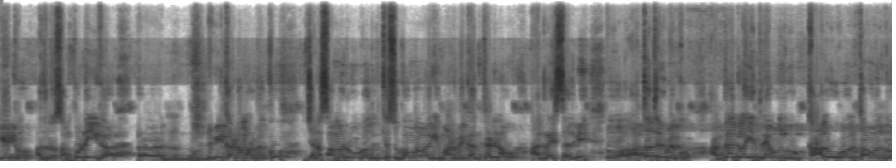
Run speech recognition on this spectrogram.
ಗೇಟು. ಅದನ್ನ ಸಂಪೂರ್ಣ ಈಗ ನವೀಕರಣ ಮಾಡಬೇಕು, ಜನಸಾಮಾನ್ಯರು ಹೋಗೋದಕ್ಕೆ ಸುಗಮವಾಗಿ ಮಾಡ್ಬೇಕಂತೇಳಿ ನಾವು ಆಗ್ರಹಿಸ್ತಾ ಇದೀವಿ. ಇರ್ಬೇಕು ಅಗ್ಗಗ್ಲ ಇದ್ರೆ ಒಂದು ಕಾಲು ಹೋಗುವಂತ ಒಂದು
